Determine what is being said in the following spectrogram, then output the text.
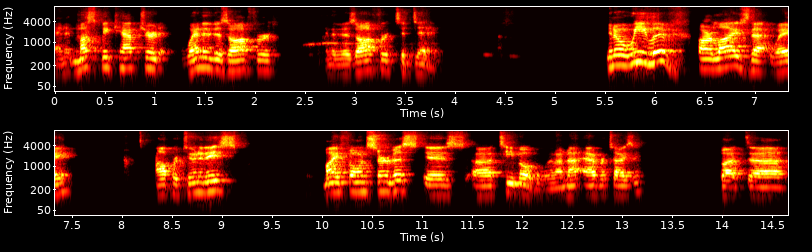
And it must be captured when it is offered, and it is offered today. You know, we live our lives that way. Opportunities, my phone service is uh, T-Mobile, and I'm not advertising, but uh,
